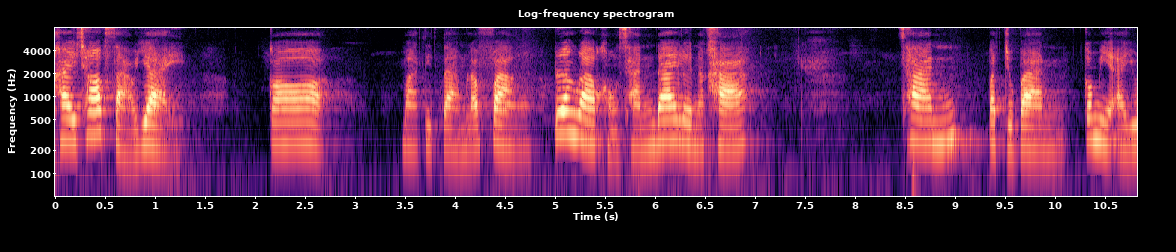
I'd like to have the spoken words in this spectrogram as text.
ใครชอบสาวใหญ่ ก็มาติดตามรับฟังเรื่องราวของฉันได้เลยนะคะ ฉันปัจจุบันก็มีอายุ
